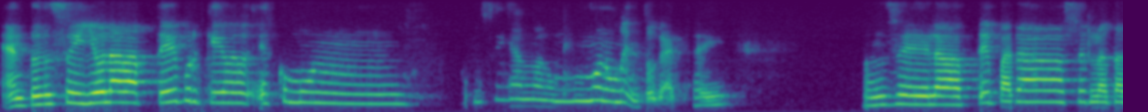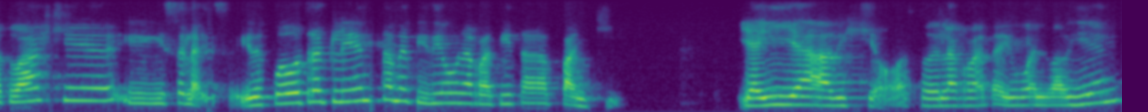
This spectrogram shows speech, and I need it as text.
Entonces yo la adapté porque es como un, ¿cómo se llama? Como un monumento, ¿cachai? Entonces la adapté para hacer la tatuaje y se la hice. Y después otra clienta me pidió una ratita punky. Y ahí ya dije, oh, esto de la rata igual va bien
